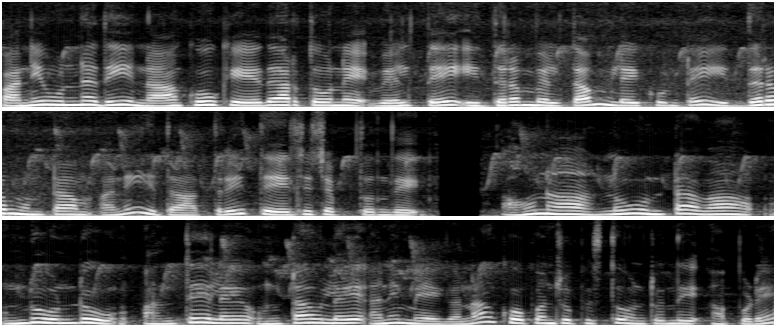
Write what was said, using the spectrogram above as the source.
పని ఉన్నది నాకు కేదార్తోనే వెళ్తే ఇద్దరం వెళ్తాం లేకుంటే ఇద్దరం ఉంటాం అని దాత్రి తేల్చి చెప్తుంది. అవునా? నువ్వు ఉంటావా? ఉండు ఉండు. అంతేలే ఉంటావులే అని మేఘన కోపం చూపిస్తూ ఉంటుంది. అప్పుడే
